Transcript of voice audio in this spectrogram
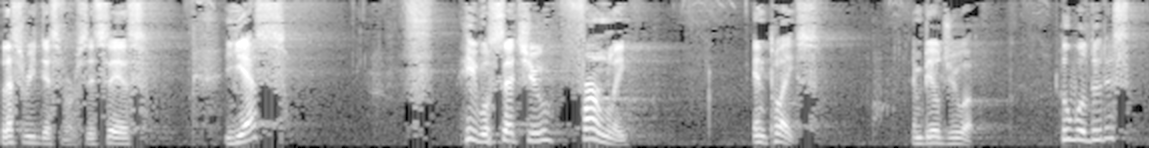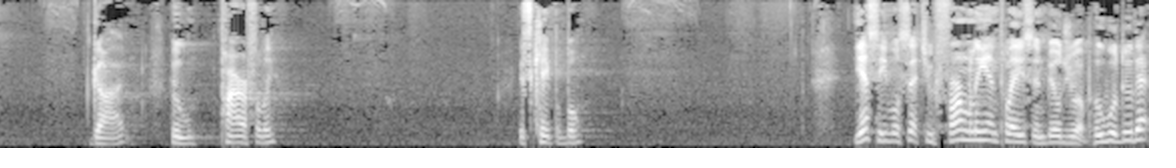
Let's read this verse. It says, Yes, he will set you firmly in place and build you up. Who will do this? God, who powerfully is capable. Yes, he will set you firmly in place and build you up. Who will do that?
